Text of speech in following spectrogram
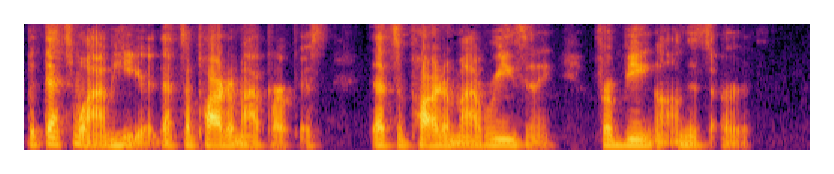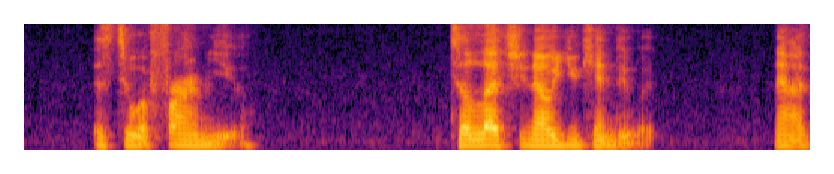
But that's why I'm here. That's a part of my purpose. That's a part of my reasoning for being on this earth is to affirm you, to let you know you can do it. Now,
